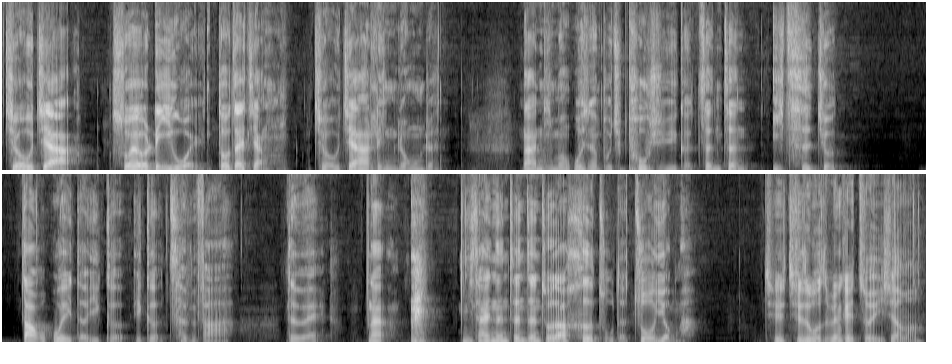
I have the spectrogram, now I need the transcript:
酒驾，所有立委都在讲酒驾零容忍，那你们为什么不去 push 一个真正一次就到位的一个一个惩罚，对不对？那 你才能真正做到贺主的作用嘛！其实其实我这边可以嘴一下吗？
